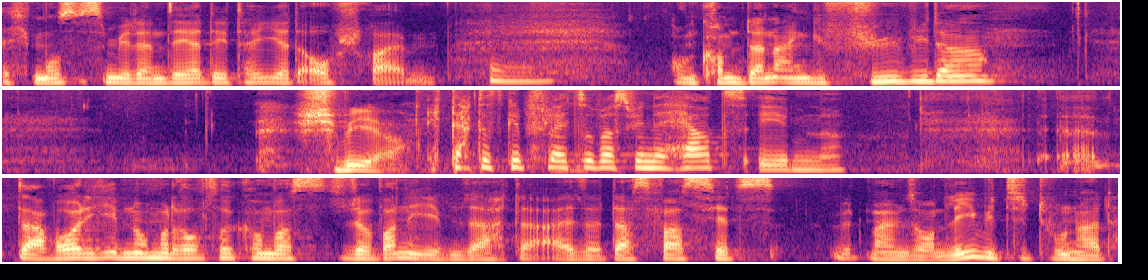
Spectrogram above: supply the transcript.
ich muss es mir dann sehr detailliert aufschreiben. Mhm. Und kommt dann ein Gefühl wieder schwer. Ich dachte, es gibt vielleicht sowas wie eine Herzebene da wollte ich eben noch mal drauf zurückkommen, was Giovanni eben sagte. Also das, was jetzt mit meinem Sohn Levi zu tun hat.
